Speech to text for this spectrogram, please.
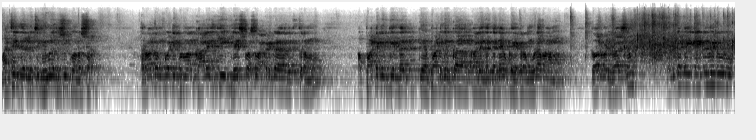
మంచి రిజల్ట్ వచ్చి మిమ్మల్ని చూసి ఇంకోళ్ళు వస్తారు. తర్వాత ఇంకోటి ఇప్పుడు మనం కాలేజీకి ప్లేస్ కోసం అక్కడిక్కడ వెతుకుతున్నాము ఆ పాటికల్ కింద పాటికల్ కాలేజ్ దగ్గరనే ఒక ఎకరం కూడా మనం గవర్నమెంట్ రాసినాం. ఎందుకంటే ఈ ఇంటర్మీడియట్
